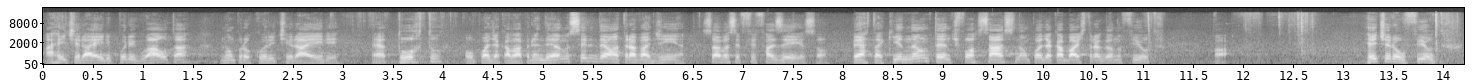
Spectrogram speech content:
a retirar ele por igual, tá? Não procure tirar ele é, torto ou pode acabar prendendo. Se ele der uma travadinha, só você fazer isso, ó. Aperta aqui, não tente forçar, senão pode acabar estragando o filtro. Ó. Retirou o filtro,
